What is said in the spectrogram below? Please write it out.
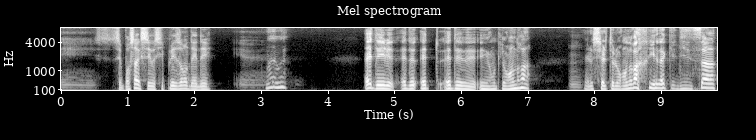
Et c'est pour ça que c'est aussi plaisant d'aider. Ouais, ouais. Aide et, aide, aide, aide et, et on te le rendra. Mm. Et le ciel te le rendra. Il y en a qui disent ça,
